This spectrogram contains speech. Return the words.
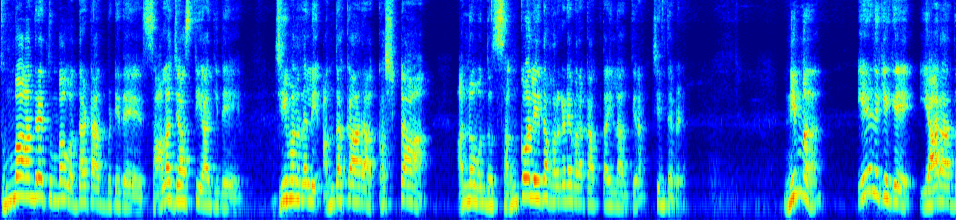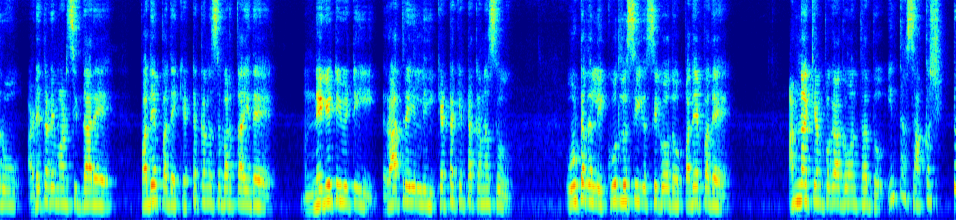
ತುಂಬ ಅಂದರೆ ತುಂಬ ಒದ್ದಾಟ ಆಗ್ಬಿಟ್ಟಿದೆ, ಸಾಲ ಜಾಸ್ತಿ ಆಗಿದೆ, ಜೀವನದಲ್ಲಿ ಅಂಧಕಾರ, ಕಷ್ಟ ಅನ್ನೋ ಒಂದು ಸಂಕೋಲೆಯಿಂದ ಹೊರಗಡೆ ಬರೋಕ್ಕಾಗ್ತಾ ಇಲ್ಲ ಅಂತೀರ? ಚಿಂತೆ ಬೇಡ. ನಿಮ್ಮ ಏಳಿಗೆಗೆ ಯಾರಾದರೂ ಅಡೆತಡೆ ಮಾಡಿಸಿದ್ದಾರೆ, ಪದೇ ಪದೇ ಕೆಟ್ಟ ಕನಸು ಬರ್ತಾ ಇದೆ ನೆಗೆಟಿವಿಟಿ ರಾತ್ರಿಯಲ್ಲಿ ಕೆಟ್ಟ ಕೆಟ್ಟ ಕನಸು ಊಟದಲ್ಲಿ ಕೂದಲು ಸಿಗ ಸಿಗೋದು ಪದೇ ಪದೇ ಅನ್ನ ಕೆಂಪಗಾಗುವಂಥದ್ದು, ಇಂಥ ಸಾಕಷ್ಟು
